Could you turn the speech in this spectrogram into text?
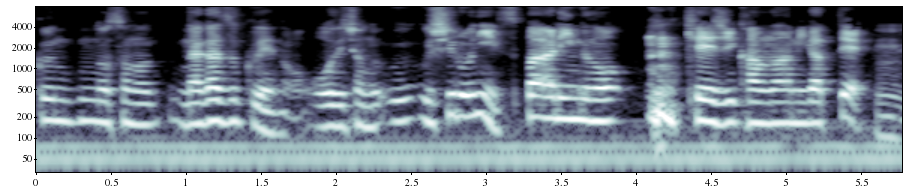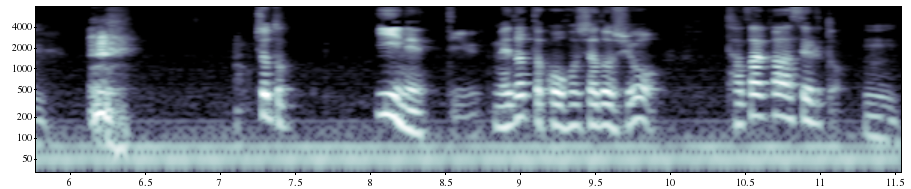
君のその長机のオーディションのう後ろにスパーリングの ケージ金網があってうん。ちょっといいねっていう目立った候補者同士を戦わせると。うん。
